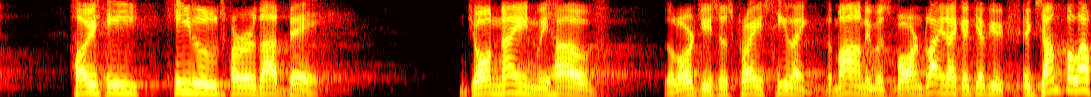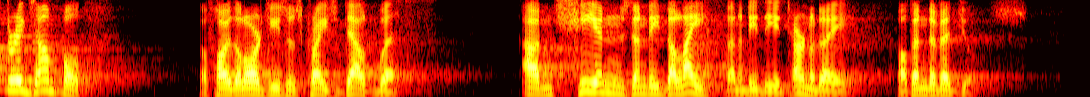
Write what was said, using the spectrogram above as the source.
how he healed her that day. In John 9, we have the Lord Jesus Christ healing the man who was born blind. I could give you example after example of how the Lord Jesus Christ dealt with and changed indeed the life and indeed the eternity of individuals.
